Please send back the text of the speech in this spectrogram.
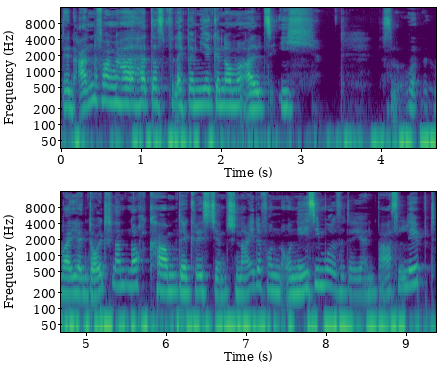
den Anfang hat, hat das vielleicht bei mir genommen, als ich, das war ja in Deutschland noch, kam der Christian Schneider von Onesimo, also der ja in Basel lebt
